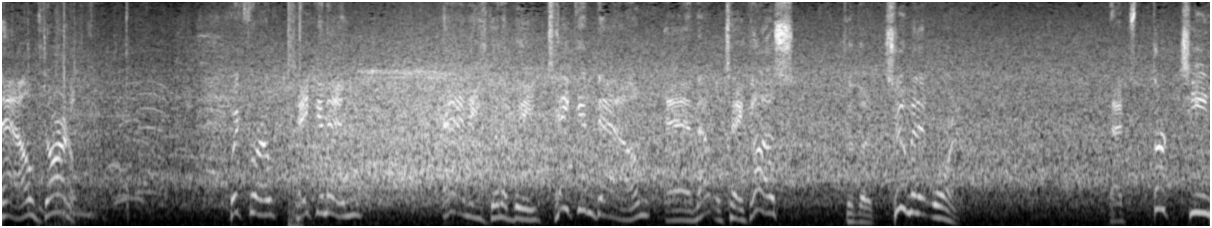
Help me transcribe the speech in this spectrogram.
Now Darnold. Quick throw, taken in. And he's going to be taken down. And that will take us to the two-minute warning. That's 13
